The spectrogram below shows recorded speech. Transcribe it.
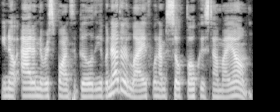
you know, add in the responsibility of another life when I'm so focused on my own.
